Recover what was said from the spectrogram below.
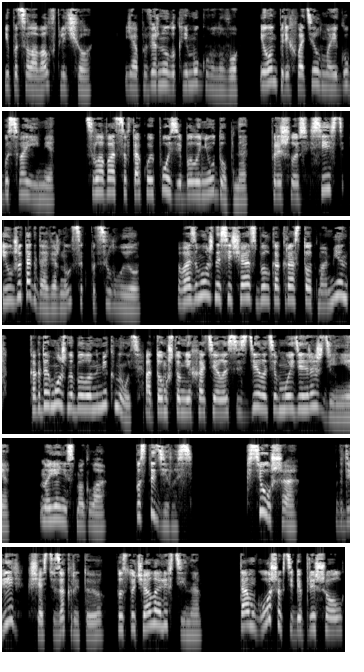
и поцеловал в плечо. Я повернула к нему голову, и он перехватил мои губы своими. Целоваться в такой позе было неудобно. Пришлось сесть и уже тогда вернуться к поцелую. Возможно, сейчас был как раз тот момент, когда можно было намекнуть о том, что мне хотелось сделать в мой день рождения, но я не смогла, постыдилась. «Ксюша!» В дверь, к счастью, закрытую, постучала Алевтина. «Там Гоша к тебе пришел.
